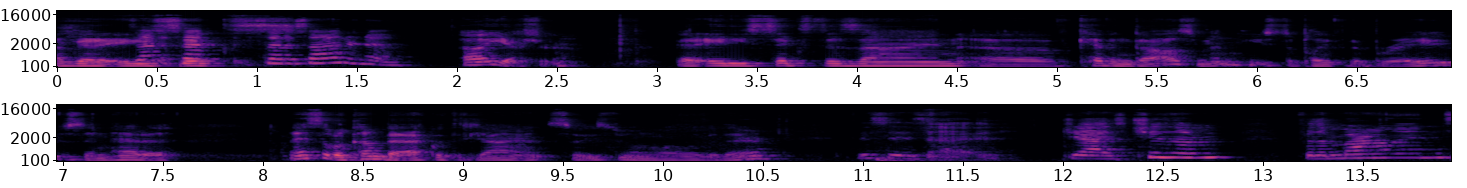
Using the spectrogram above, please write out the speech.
I've got an Is that set, 86. set aside or no? Oh, yeah, sure. Got an 86 design of Kevin Gausman. He used to play for the Braves and had a nice little comeback with the Giants, so he's doing well over there. This is uh, Jazz Chisholm for the Marlins,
